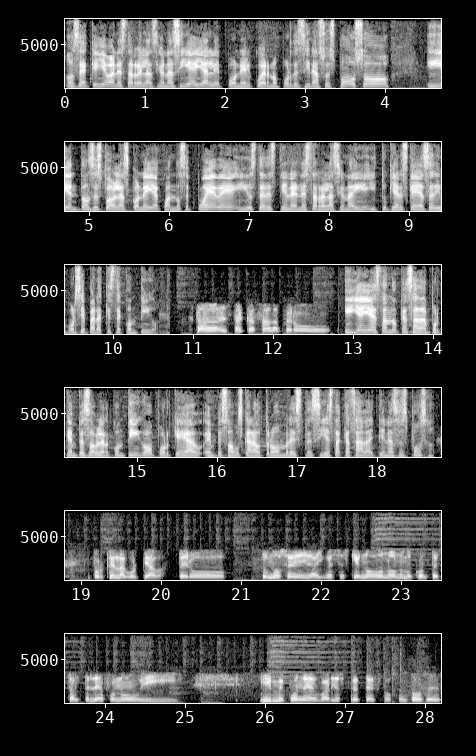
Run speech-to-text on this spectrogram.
O sea que llevan esta relación así, ella le pone el cuerno por decir a su esposo, y entonces tú hablas con ella cuando se puede y ustedes tienen esta relación ahí y tú quieres que ella se divorcie para que esté contigo. Está, está casada, pero... Y ella estando casada, ¿por qué empezó a hablar contigo? ¿Por qué empezó a buscar a otro hombre este, si está casada y tiene a su esposo? Porque la golpeaba, pero pues no sé, hay veces que no, no, no me contesta el teléfono y, y me pone varios pretextos, entonces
